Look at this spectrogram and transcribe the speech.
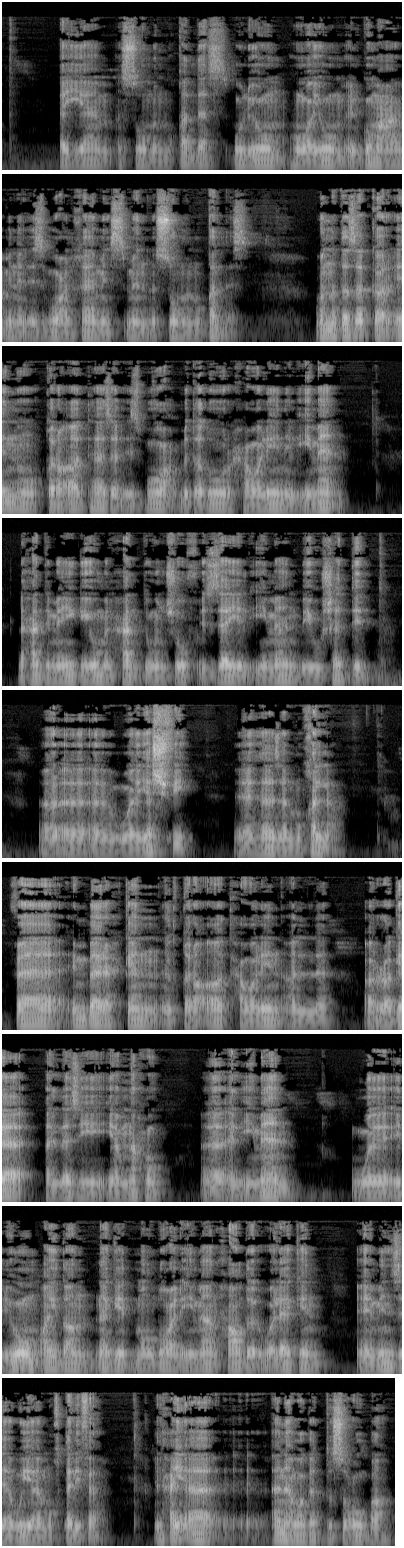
أيام الصوم المقدس واليوم هو يوم الجمعة من الأسبوع الخامس من الصوم المقدس. ونتذكر أنه قراءات هذا الأسبوع بتدور حوالين الإيمان. لحد ما يجي يوم الحد ونشوف إزاي الإيمان بيشدد ويشفي هذا المخلع. فامبارح كان القراءات حوالين الرجاء الذي يمنحه الإيمان. واليوم أيضا نجد موضوع الإيمان حاضر ولكن من زاوية مختلفة. الحقيقة أنا وجدت صعوبة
